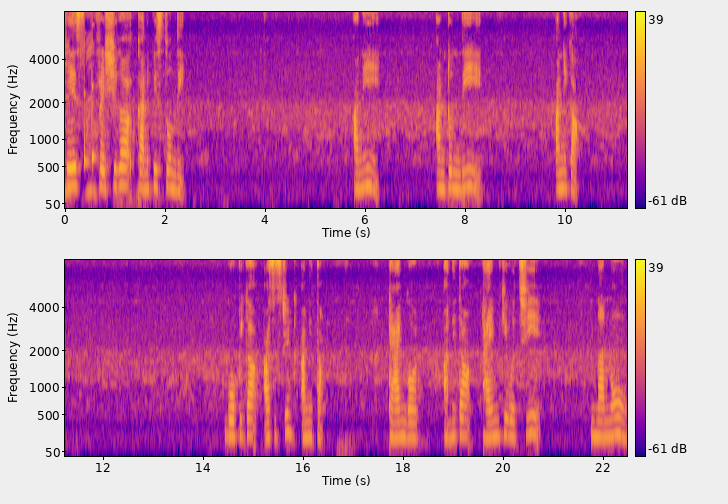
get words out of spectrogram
ఫేస్ ఫ్రెష్గా కనిపిస్తుంది అని అంటుంది అన్నిక. Gopika assistant Anitha. Thank God. Anitha టైంకి వచ్చి నన్ను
